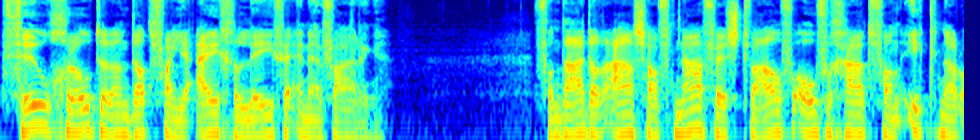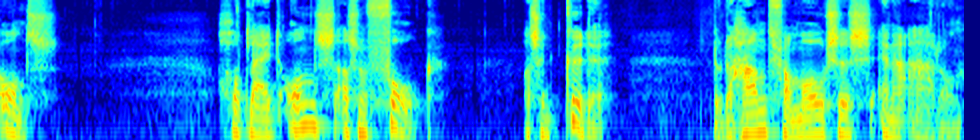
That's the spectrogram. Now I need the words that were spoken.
Veel groter dan dat van je eigen leven en ervaringen. Vandaar dat Asaf na vers 12 overgaat van ik naar ons. God leidt ons als een volk, als een kudde, door de hand van Mozes en Aaron.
